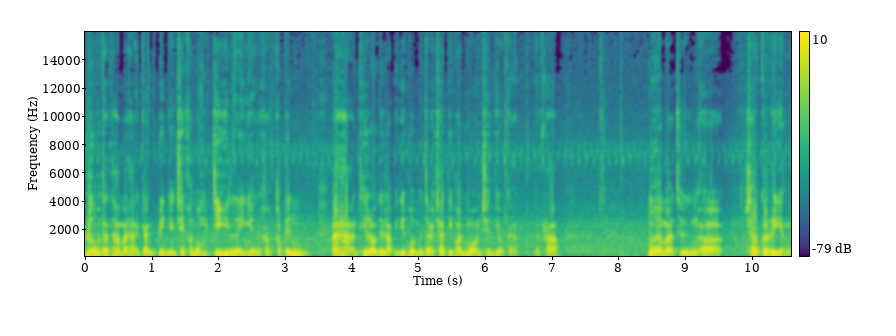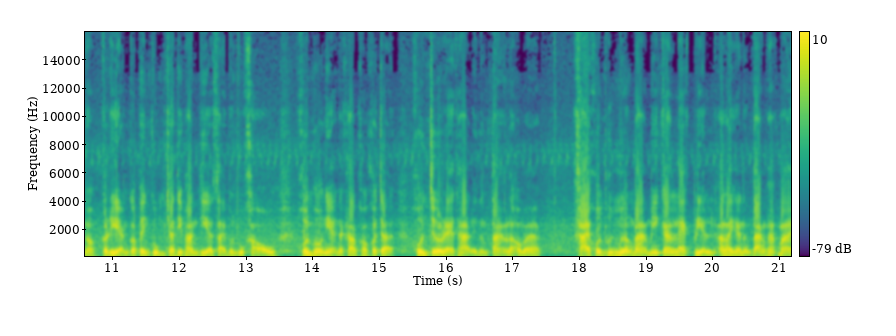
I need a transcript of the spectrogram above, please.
เรื่องวัฒนธรรมอาหารการกินอย่างเช่นขนมจีนอะไรอย่างเงี้ยนะครับ ก็เป็นอาหารที่เราได้รับอิทธิพลมาจากชาติพันธุ์มอญเช่นเดียวกันนะครับ เมื่อมาถึง ชาวกะเหรี่ยงเนาะกะเหรี่ยงก็เป็นกลุ่มชาติพันธุ์ที่อาศัยบนภูเขา คนพวกนี้นะครับเขาก็จะขนเจอแร่ธาตุอะไรต่างๆ แล้วเอามาขายคนพื้นเมืองบ้าง มีการแลกเปลี่ยนอะไรกันต่างๆ มากมาย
